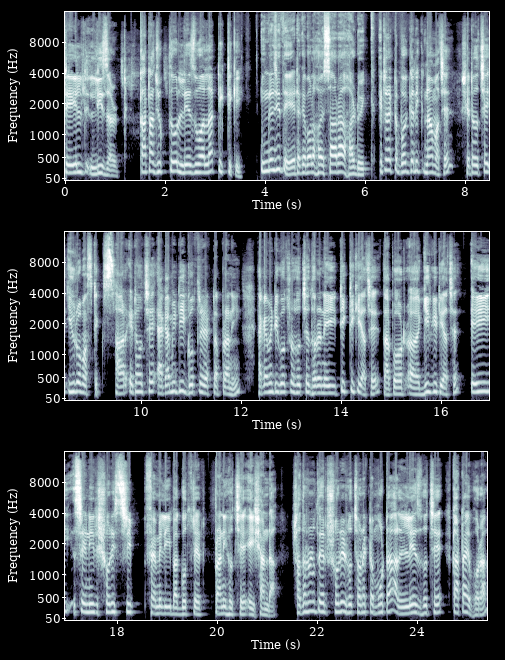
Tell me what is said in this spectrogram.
টেইলড লিজার্ড। কাঁটাযুক্ত লেজওয়ালা টিকটিকি। ইংরেজিতে এটাকে বলা হয় সারা হার্ডউইক। এটার একটা বৈজ্ঞানিক নাম আছে সেটা হচ্ছে ইউরোমাস্টিক্স। আর এটা হচ্ছে অ্যাগামিডি গোত্রের একটা প্রাণী। অ্যাগামিডি গোত্র হচ্ছে ধরেন এই টিকটিকি আছে তারপর গিরগিটি আছে। এই শ্রেণির সরীসৃপ ফ্যামিলি বা গোত্রের প্রাণী হচ্ছে এই সান্ডা। সাধারণত এর শরীর হচ্ছে অনেকটা মোটা আর লেজ হচ্ছে কাটায় ভরা।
